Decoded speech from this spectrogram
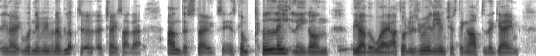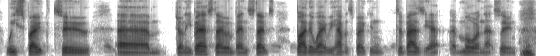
You know, it wouldn't have even have looked at a, a chase like that. Under Stokes, it has completely gone the other way. I thought it was really interesting. After the game, we spoke to um, Jonny Bairstow and Ben Stokes. By the way, we haven't spoken to Baz yet. Uh, more on that soon. Mm.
